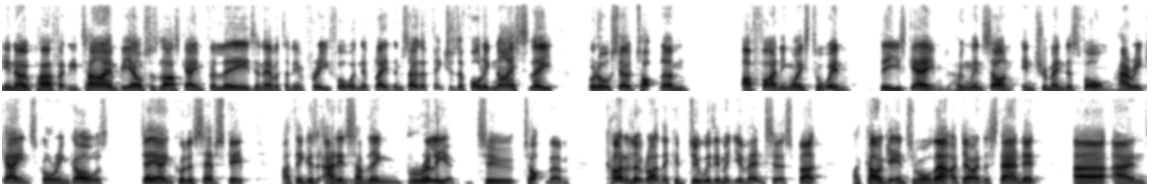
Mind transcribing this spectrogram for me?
you know, perfectly timed. Bielsa's last game for Leeds and Everton in free fall when they played them. So the fixtures are falling nicely, but also Tottenham are finding ways to win these games. Heung-min Son in tremendous form. Harry Kane scoring goals. Dejan Kulusevski, I think, has added something brilliant to Tottenham. Kind of looked like they could do with him at Juventus, but I can't get into all that. I don't understand it. Uh, and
